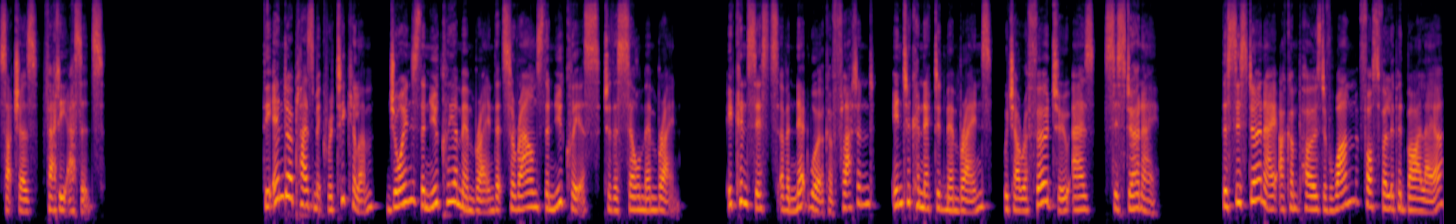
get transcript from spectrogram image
such as fatty acids. The endoplasmic reticulum joins the nuclear membrane that surrounds the nucleus to the cell membrane. It consists of a network of flattened, interconnected membranes, which are referred to as cisternae. The cisternae are composed of one phospholipid bilayer,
